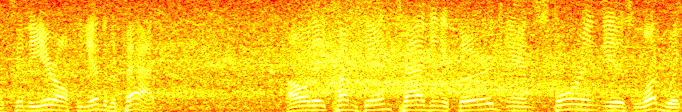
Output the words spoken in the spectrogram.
It's in the air off the end of the bat. Holliday comes in, tagging at third, and scoring is Ludwick.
